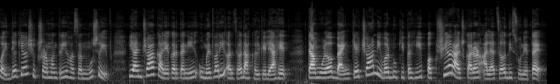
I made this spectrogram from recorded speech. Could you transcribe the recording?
वैद्यकीय शिक्षण मंत्री हसन मुश्रीफ यांच्या कार्यकर्त्यांनी उमेदवारी अर्ज दाखल केले आहेत. त्यामुळं बँकेच्या निवडणुकीतही पक्षीय राजकारण आल्याचं दिसून येत आहे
